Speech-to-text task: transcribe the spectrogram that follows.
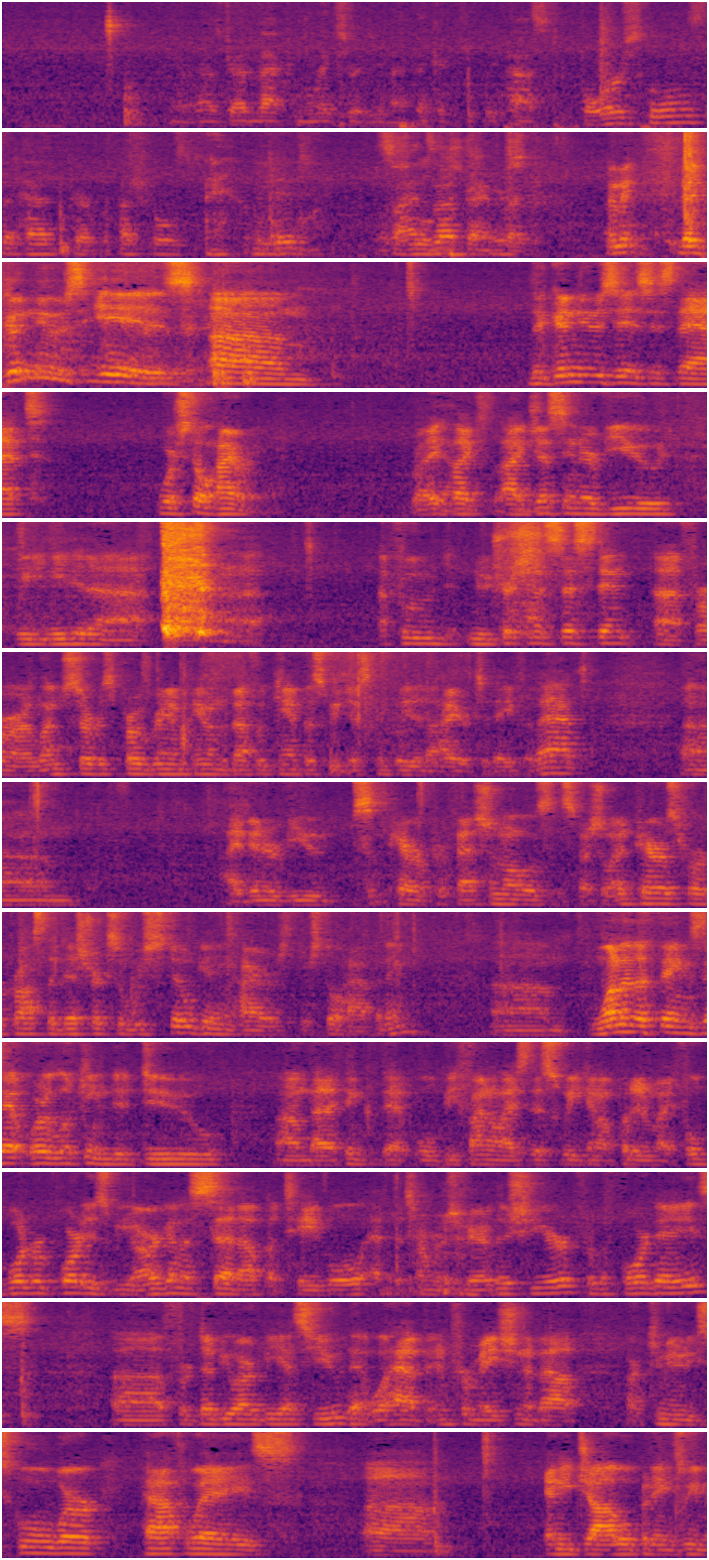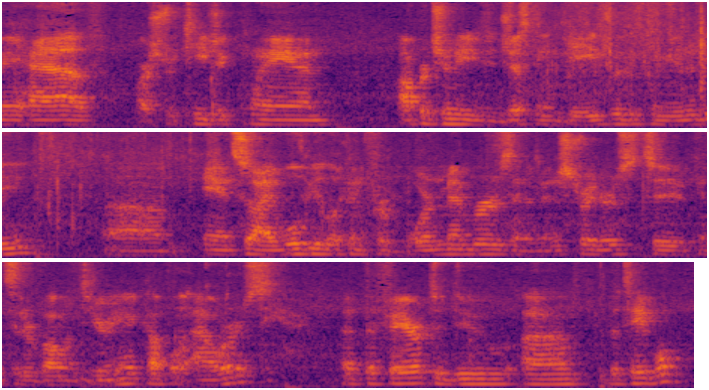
You know, when I was driving back from the Lakes Region, I think it- we passed four schools that had paraprofessionals needed, signs up, but I mean, the good news is, um, the good news is, is that we're still hiring, right? Yeah, Like, I just interviewed, we needed a, a- a food nutrition assistant, uh, for our lunch service program here on the Bethel campus. We just completed a hire today for that. Um, I've interviewed some paraprofessionals and special ed paras for across the district, so we're still getting hires, they're still happening. Um, one of the things that we're looking to do, um, that I think that will be finalized this week, and I'll put it in my full board report, is we are gonna set up a table at the Termers Fair this year for the four days, uh, for WRVSU that will have information about our community schoolwork, pathways, um, any job openings we may have, our strategic plan, opportunity to just engage with the community. Um, and so I will be looking for board members and administrators to consider volunteering a couple hours at the fair to do, um, the table.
